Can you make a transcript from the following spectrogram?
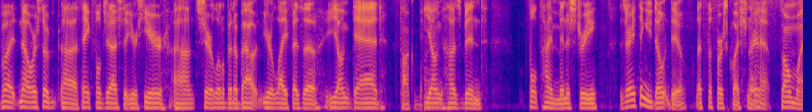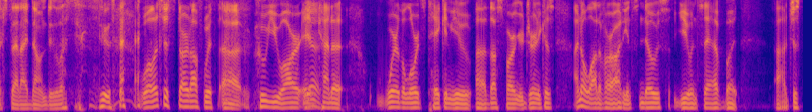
But no, we're so uh, thankful, Josh, that you're here. Uh, share a little bit about your life as a young dad, Let's talk about young husband, full time ministry. Is there anything you don't do? That's the first question I have. so much that I don't do. Let's just do that. Well, let's just start off with uh, who you are and Yeah. kind of where the Lord's taken you uh, thus far in your journey. Because I know a lot of our audience knows you and Sav, but uh, just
